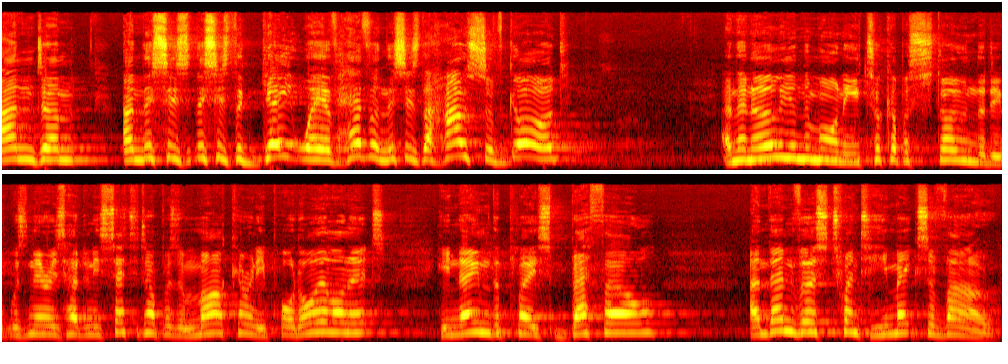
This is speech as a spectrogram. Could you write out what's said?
and, um, and this, is, this is the gateway of heaven. This is the house of God. And then early in the morning, he took up a stone that was near his head and he set it up as a marker and he poured oil on it. He named the place Bethel. And then, verse 20, he makes a vow.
